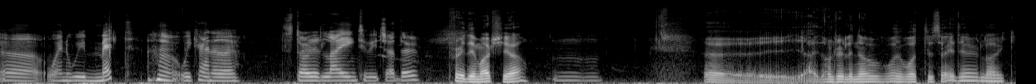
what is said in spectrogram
uh, when we met. we kind of started lying to each other. Pretty much, yeah. Mm, Uh, I don't really know what, what to say there. Like,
